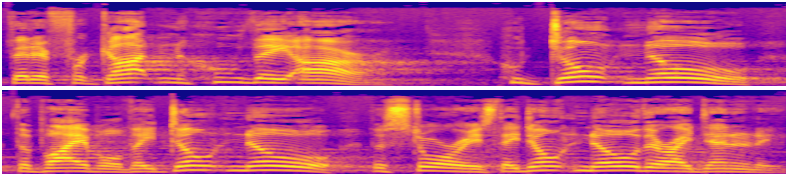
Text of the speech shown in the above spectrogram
that have forgotten who they are, who don't know the Bible, they don't know the stories, they don't know their identity.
